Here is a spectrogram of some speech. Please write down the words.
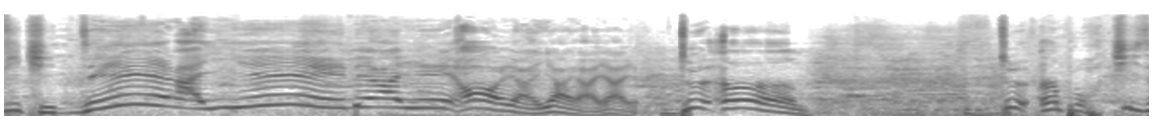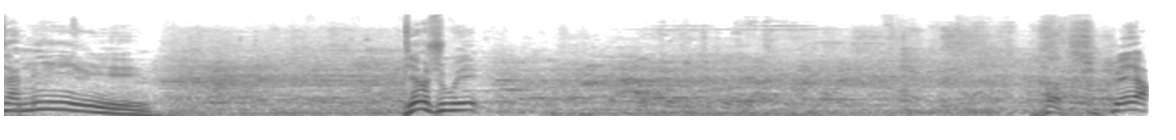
vie qui est déraillée, déraillée. Oh aïe aïe aïe aïe aïe. 2-1. 1 pour Kizame. Bien joué. Super,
